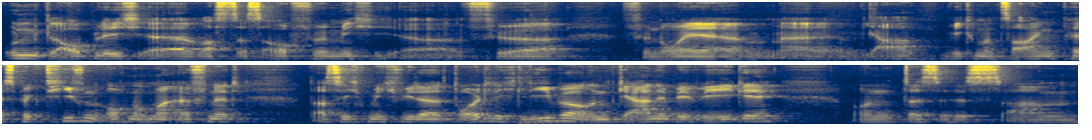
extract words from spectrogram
unglaublich, äh, was das auch für mich äh, für, für neue, äh, ja, wie kann man sagen, Perspektiven auch nochmal öffnet, dass ich mich wieder deutlich lieber und gerne bewege. Und das ist ähm,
